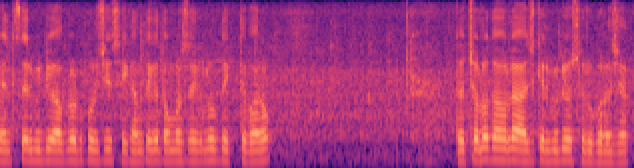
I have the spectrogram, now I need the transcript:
ম্যাথসের ভিডিও আপলোড করেছি, সেখান থেকে তোমরা সেগুলোও দেখতে পারো। তো চলো তাহলে আজকের ভিডিও শুরু করা যাক।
